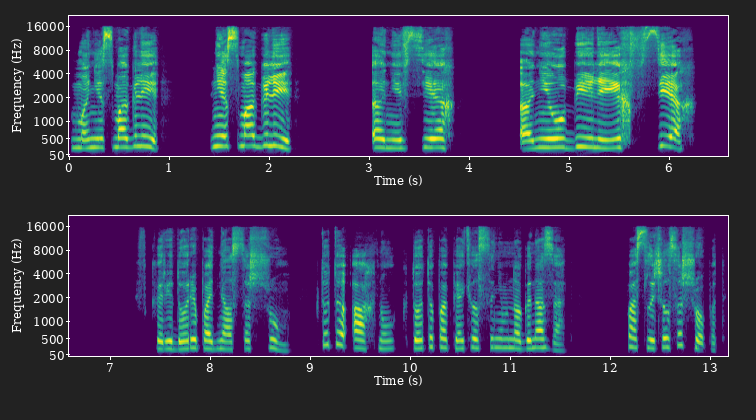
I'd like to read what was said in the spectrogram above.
Мы не смогли, не смогли. Они всех, они убили их всех. В коридоре поднялся шум. Кто-то ахнул, кто-то попятился немного назад. Послышался шепот.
